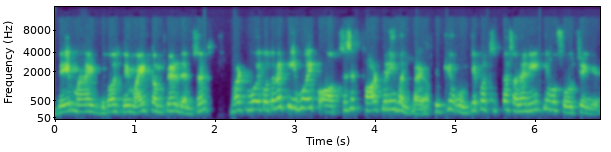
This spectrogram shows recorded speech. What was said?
they might because they might compare themselves but वो एक होता ना कि वो एक ऑब्सेसिव थॉट में नहीं बन पाएगा, क्योंकि उनके पास इतना समय नहीं है कि वो सोचेंगे।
